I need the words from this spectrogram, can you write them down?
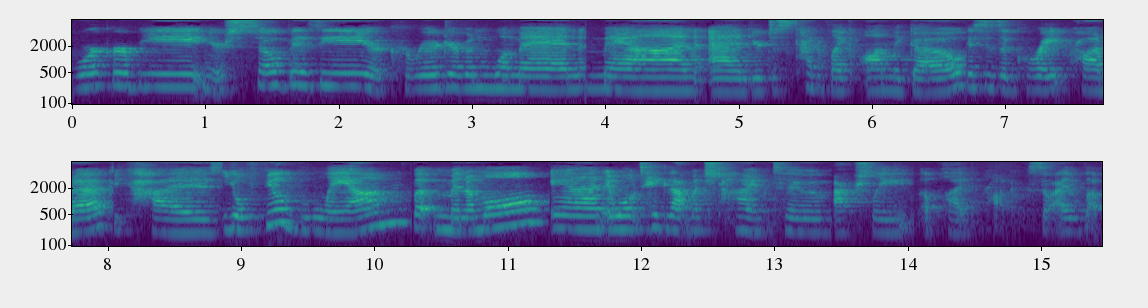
worker bee and you're so busy, you're a career driven woman, man, and you're just kind of like on the go, this is a great product because you'll feel glam but minimal and it won't take that much time to actually apply the product. So I love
